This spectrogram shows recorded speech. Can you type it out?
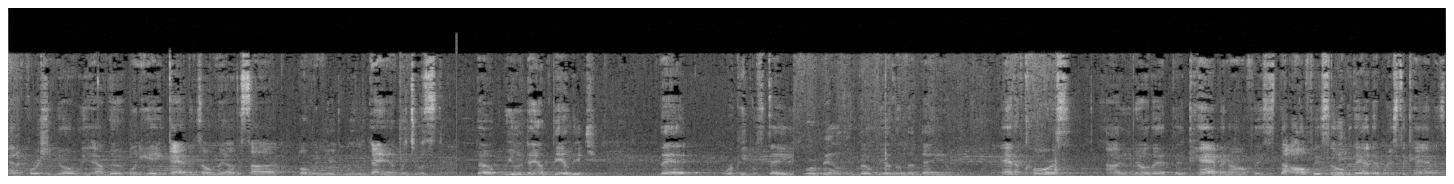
And of course, you know we have the 28 cabins on the other side over near the Wheeler Dam, which was the Wheeler Dam Village that where people stayed. We're building. They're building the dam. And of course, uh, you know that the cabin office, the office over there that rents the cabins,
